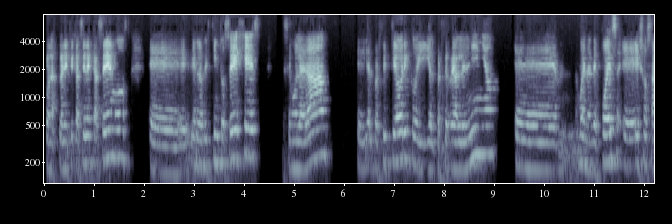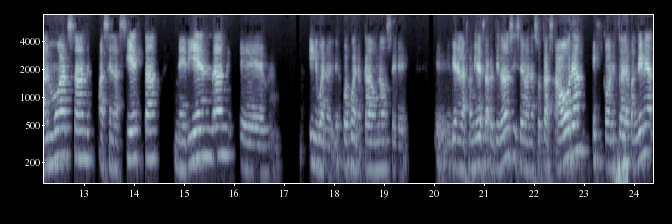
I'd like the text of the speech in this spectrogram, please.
con las planificaciones que hacemos en los distintos ejes, según la edad y el perfil teórico y el perfil real del niño. Eh, bueno, después eh, ellos almuerzan, hacen la siesta, meriendan, eh, y bueno, y después, bueno, cada uno se, vienen las familias a retirarse y se van a su casa. Ahora, con esto de la pandemia,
